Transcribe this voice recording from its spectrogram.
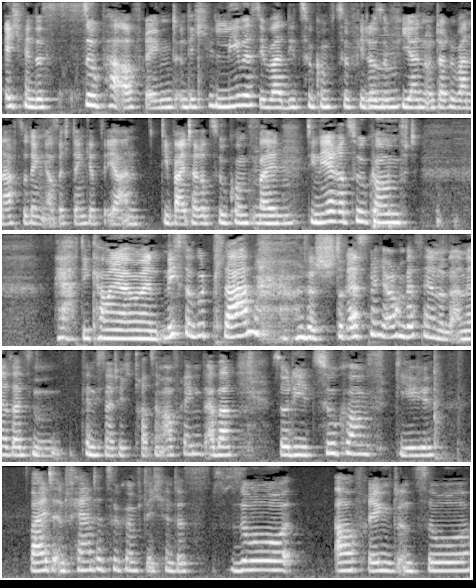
ich finde es super aufregend und ich liebe es, über die Zukunft zu philosophieren mhm. und darüber nachzudenken. Also, ich denke jetzt eher an die weitere Zukunft, mhm. weil die nähere Zukunft ja, die kann man ja im Moment nicht so gut planen. Und das stresst mich auch ein bisschen. Und andererseits finde ich es natürlich trotzdem aufregend. Aber so die Zukunft, die weit entfernte Zukunft, ich finde es so aufregend und so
